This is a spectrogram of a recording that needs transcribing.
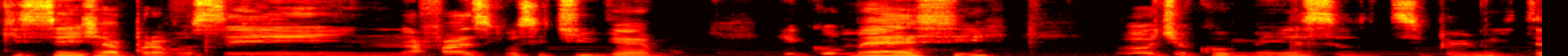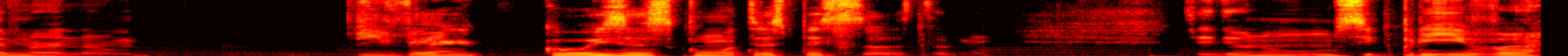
que seja pra você na fase que você tiver, mano. Recomece, volte ao começo, se permita, mano, viver coisas com outras pessoas também. Entendeu? Não se priva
